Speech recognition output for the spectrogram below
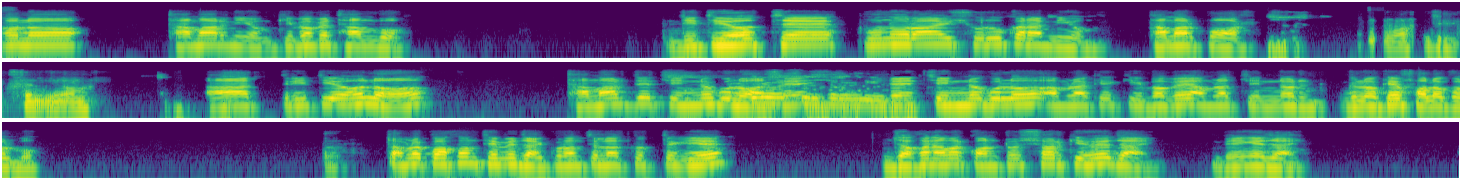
হলো থামার নিয়ম কীভাবে থামবো? দ্বিতীয় হচ্ছে পুনরায় শুরু করার নিয়ম থামার পর। নিয়ম। আর তৃতীয় হলো থামার যে চিহ্নগুলো আছে সেই চিহ্নগুলো আমরাকে কীভাবে আমরা চিহ্ন গুলোকে ফলো করব আমরা কখন থেমে যাই? কোরআন তেলাওয়াত করতে গিয়ে যখন আমার কণ্ঠস্বর কি হয়ে যায়? ভেঙে যায়।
